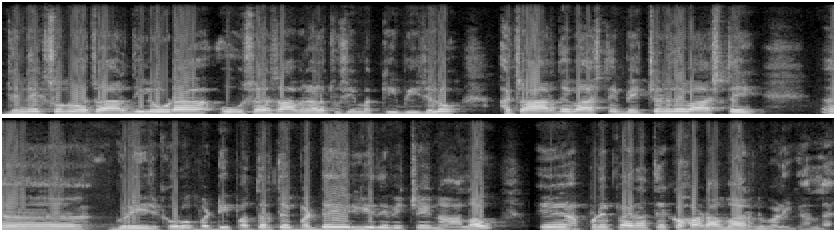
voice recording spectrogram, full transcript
ਜਿੰਨੇ ਕੁ ਤੁਹਾਨੂੰ ਅਚਾਰ ਦੀ ਲੋੜ ਆ, ਉਸ ਹਿਸਾਬ ਨਾਲ ਤੁਸੀਂ ਮੱਕੀ ਬੀਜ ਲਓ। ਅਚਾਰ ਦੇ ਵਾਸਤੇ, ਵੇਚਣ ਦੇ ਵਾਸਤੇ ਗੁਰੇਜ਼ ਕਰੋ। ਵੱਡੀ ਪੱਧਰ ਤੇ ਵੱਡੇ ਏਰੀਏ ਦੇ ਵਿੱਚ ਇਹ ਨਾ ਲਾਓ। ਇਹ ਆਪਣੇ ਪੈਰਾਂ ਤੇ ਕੁਹਾੜਾ ਮਾਰਨ ਵਾਲੀ ਗੱਲ ਹੈ।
